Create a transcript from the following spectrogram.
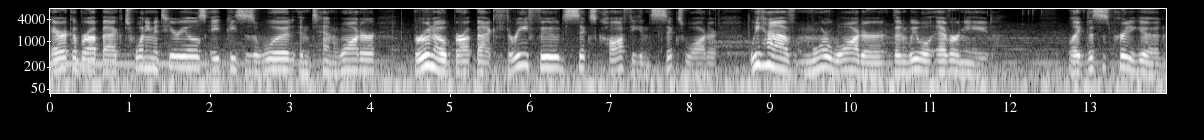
Erica brought back 20 materials, 8 pieces of wood, and 10 water. Bruno brought back 3 food, 6 coffee, and 6 water. We have more water than we will ever need. Like, this is pretty good.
